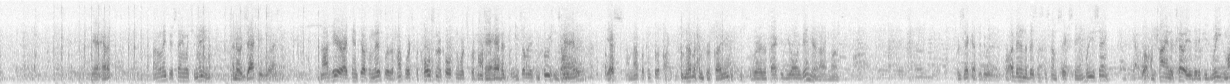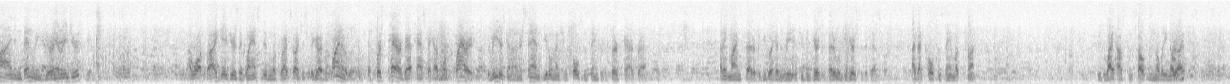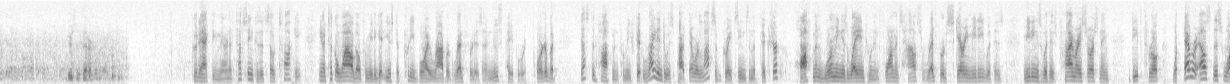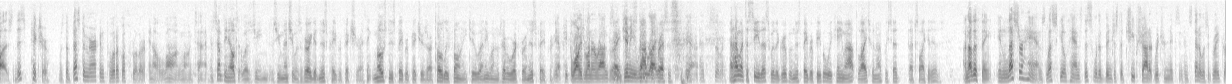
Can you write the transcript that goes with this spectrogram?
May I have it? I don't think you're saying what you mean. I know exactly what I mean. Not here. I can't tell from this whether Hunt works for Colson or Colson works for Hunt. May I have it? You can tell me the conclusions. May I have it? Yes, I'm not looking for a fight. I'm not looking for a fight either. I'm just aware of the fact that you've only been here nine months. What does that got to do with anything? Well, I've been in the business since I'm 16. What are you saying? Well, I'm trying to tell you that if you'd read mine and then read yours. May I read yours? Yeah. I walked by, gave yours a glance. It didn't look right, so I just figured I'd refine it a little. The first paragraph has to have more clarity. The reader's going to understand it. You don't mention Colson's name to the third paragraph. I think mine's better, but you go ahead and read it. If you think yours is better, we'll give yours to the desk. I got Colson's name up front. He was a White House consultant, and nobody knows Right. it. Yours is better. Good acting there, and a tough scene because it's so talky. You know, it took a while, though, for me to get used to pretty boy Robert Redford as a newspaper reporter, but Dustin Hoffman, for me, fit right into his part. There were lots of great scenes in the picture. Hoffman worming his way into an informant's house, Redford's scary meeting with his meetings with his primary source named Deep Throat. Whatever else this was, this picture was the best American political thriller in a long, long time. And something else it was, Gene, as you mentioned, was a very good newspaper picture. I think most newspaper pictures are totally phony to anyone who's ever worked for a newspaper. Yeah, people always running around saying, Right. "Give me Stop the presses. yeah, it's silly. And I went to see this with a group of newspaper people. We came out, the lights went up, we said, that's like it is. Another thing, in lesser hands, less skilled hands, this would have been just a cheap shot at Richard Nixon. Instead, it was a great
